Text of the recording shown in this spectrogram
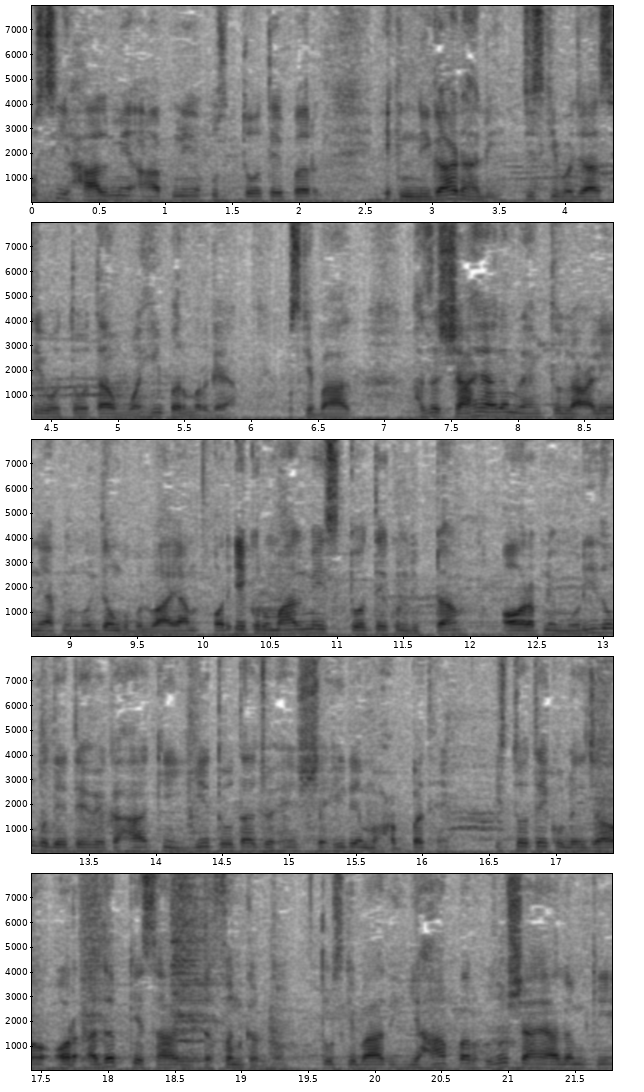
उसी हाल में आपने उस तोते पर एक निगाह डाली, जिसकी वजह से वो तोता वहीं पर मर गया। उसके बाद हज़रत शाह आलम रहमत ने अपने मुरीदों को बुलवाया और एक रुमाल में इस तोते को लिपटा और अपने मुरीदों को देते हुए कहा कि ये तोता जो है शहीद मोहब्बत है। इस तोते को ले जाओ और अदब के साथ दफन कर दो। तो उसके बाद यहाँ पर हजूर शाह आलम की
